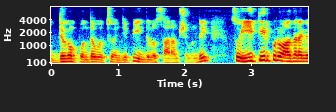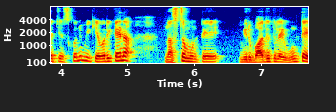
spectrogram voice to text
ఉద్యోగం పొందవచ్చు అని చెప్పి ఇందులో సారాంశం ఉంది. సో ఈ తీర్పును ఆధారంగా చేసుకొని మీకు ఎవరికైనా నష్టం ఉంటే మీరు బాధితులై ఉంటే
